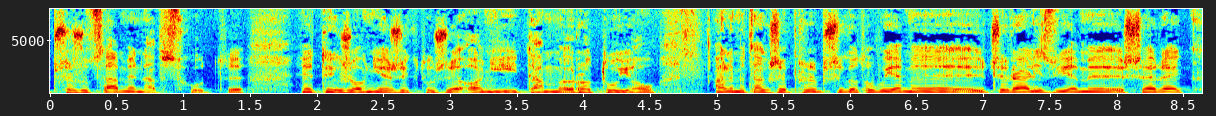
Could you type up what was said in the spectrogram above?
przerzucamy na wschód tych żołnierzy, którzy oni tam rotują, ale my także przygotowujemy czy realizujemy szereg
